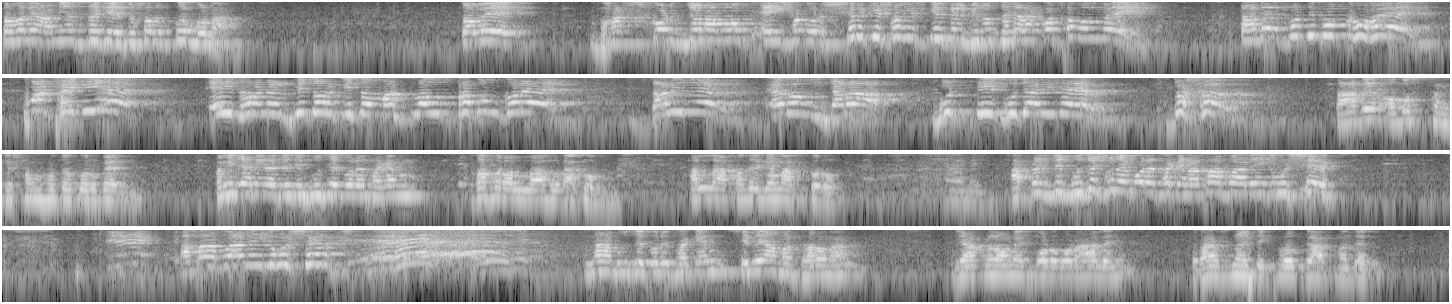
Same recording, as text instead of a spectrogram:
তাহলে আমি আপনাকে দোষারোপ করব না। তবে ভাস্কর্য নামক এই সকল শেরকি সংস্কৃতির বিরুদ্ধে যারা কথা বলবে, তাদের প্রতিপক্ষ হয়ে মাঠে গিয়ে এই ধরনের বিতর্কিত মাসলা উত্থাপন করে জালিমের এবং যারা মূর্তি পূজারীদের দোষর, তাদের অবস্থানকে সংহত করবেন। আমি জানি না যদি বুঝে করে থাকেন গফর আল্লাহ রাখুন আল্লাহ আপনাদেরকে মাফ করুন আপনি যদি বুঝে শুনে করে থাকেন আকাফা আলাইকুম শিরক। আকাফা আলাইকুম শিরক। না বুঝে করে থাকেন, সেটাই আমার ধারণা যে আপনারা অনেক বড় বড় আলেন রাজনৈতিক প্রজ্ঞা আপনাদের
